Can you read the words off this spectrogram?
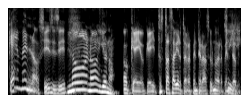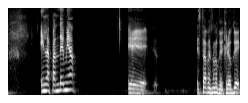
Quémenlo. Sí, sí, sí. No, no, yo no. Ok, ok. Tú estás abierto, de repente grabas uno, de repente otro. En la pandemia, eh, estaba pensando que creo que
